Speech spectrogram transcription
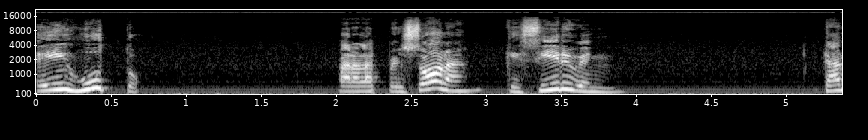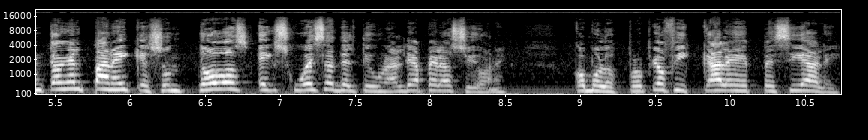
es injusto para las personas que sirven tanto en el panel, que son todos ex jueces del Tribunal de Apelaciones, como los propios fiscales especiales,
